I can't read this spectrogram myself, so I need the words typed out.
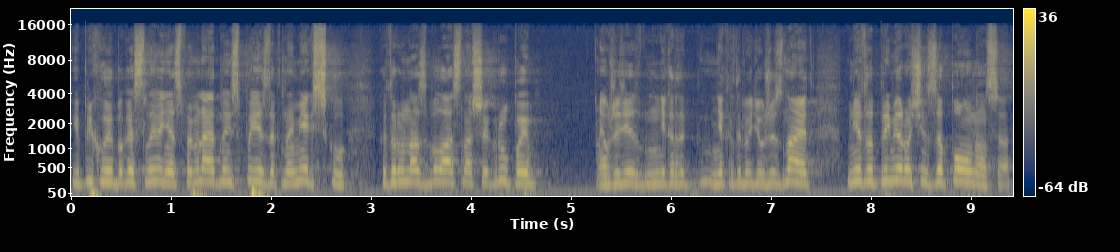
и приходит благословение. Я вспоминаю одну из поездок на Мексику, которая у нас была с нашей группой. Я уже, некоторые, некоторые люди уже знают. Мне этот пример очень заполнился.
